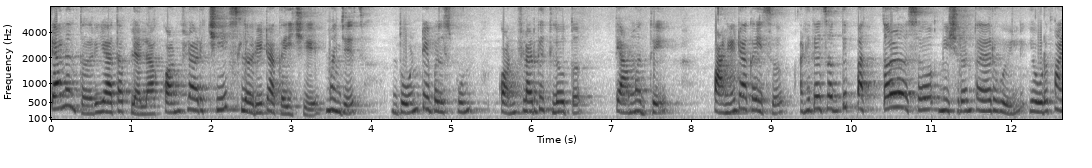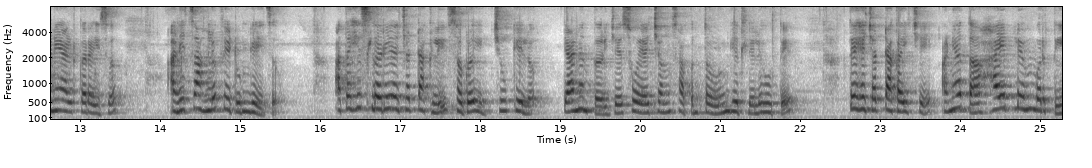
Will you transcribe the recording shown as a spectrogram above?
त्यानंतर यात आपल्याला कॉर्नफ्लॉवरची स्लरी टाकायची आहे. म्हणजेच दोन टेबलस्पून कॉर्नफ्लॉवर घेतलं होतं. त्यामध्ये पाणी टाकायचं आणि त्याचं अगदी पातळ असं मिश्रण तयार होईल. एवढं पाणी ॲड करायचं आणि चांगलं फेटून घ्यायचं. आता ही स्लरी याच्यात टाकली सगळं एकजीव केलं. त्यानंतर जे सोया चंक्स आपण तळून घेतलेले होते ते ह्याच्यात टाकायचे. आणि आता हाय फ्लेमवरती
